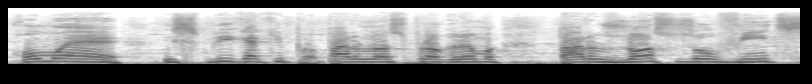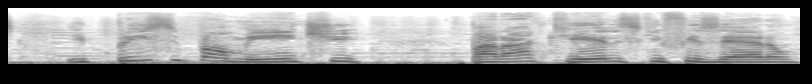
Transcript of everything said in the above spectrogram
Como é? Explica aqui para o nosso programa, para os nossos ouvintes e principalmente para aqueles que fizeram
